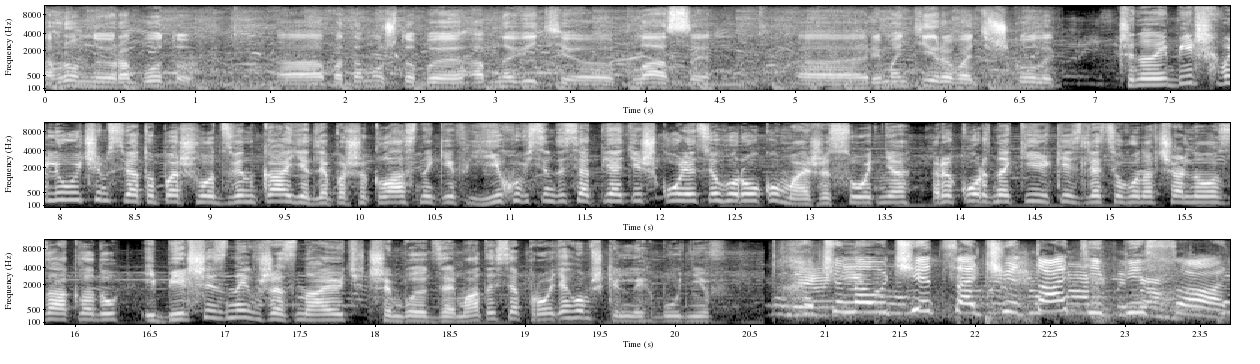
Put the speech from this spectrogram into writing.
огромную работу э, потому, чтобы обновить э, классы, ремонтировать школы. Чи не найбільш хвилюючим свято першого дзвінка є для першокласників? Їх у 85-й школі цього року майже сотня. Рекордна кількість для цього навчального закладу. І більшість з них вже знають, чим будуть займатися протягом шкільних буднів. Хочу научиться читать и писать.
